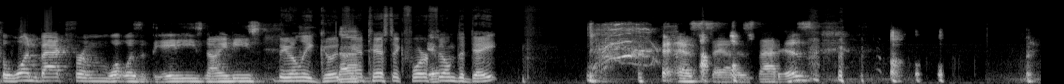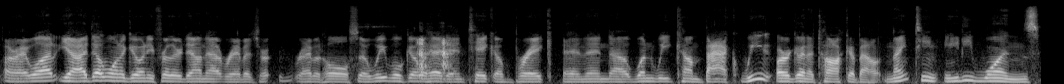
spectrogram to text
the, one back from what was it, the 80s, 90s? The only good Fantastic Four yeah. film to date? as sad as that is. All right. Well, I, yeah, I don't want to go any further down that rabbit rabbit hole. So we will go ahead and take a break, and then uh, when we come back, we are going to talk about 1981's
